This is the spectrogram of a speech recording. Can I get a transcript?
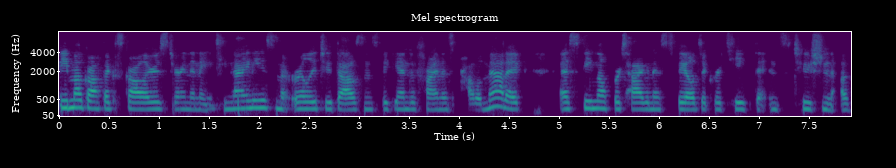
Female Gothic scholars during the 1990s and the early 2000s began to find this problematic as female protagonists failed to critique the institution of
